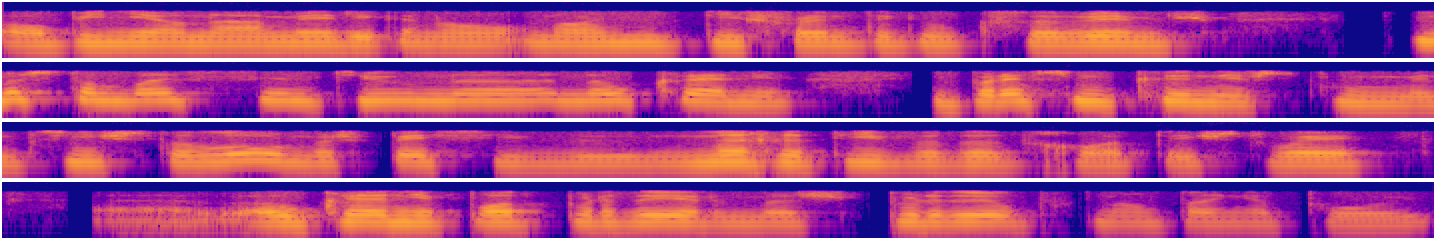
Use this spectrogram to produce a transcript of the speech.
A opinião na América não, não é muito diferente daquilo que sabemos, mas também se sentiu na, na Ucrânia. E parece-me que neste momento se instalou uma espécie de narrativa da derrota, isto é, a Ucrânia pode perder, mas perdeu porque não tem apoio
